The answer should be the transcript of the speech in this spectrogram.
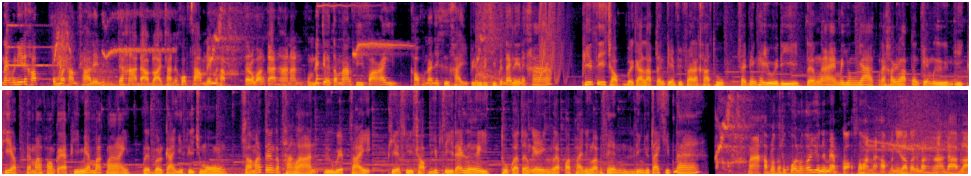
ในวันนี้นะครับผมมาทำชาเลนจ์จะหาดาบลายชั้นให้ครบ3เล่มนะครับ แต่ระหว่างการหานั้นผมได้เจอตำนานฟรีไฟเขาคนนั้นจะคือใครไปดูในคลิปกันได้เลยนะคะ PC Shop บริการรับเติมเกมฟรีไฟราคาถูก ใช้เพียงแค่ UID เติมง่ายไม่ยุ่งยาก และเขายังรับเติมเกมอื่นอีกเพียบ และมาพร้อมกับแอปพรีเมียมมากมาย เปิดบริการ 24 ชั่วโมง สามารถเติมกับทางร้าน หรือเว็บไซต์ PC Shop 24 ได้เลย ถูกกว่าเติมเอง และปลอดภัย 100%ลิงก์อยู่ใต้คลิปนะ มาครับแล้วก็ทุกคนเราก็อยู่ในแมปเกาะสวรรค์นะครับวันนี้เราก็จะมาหาดาบรา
